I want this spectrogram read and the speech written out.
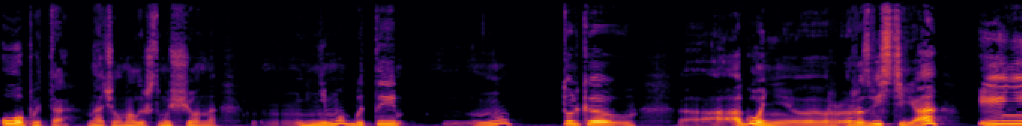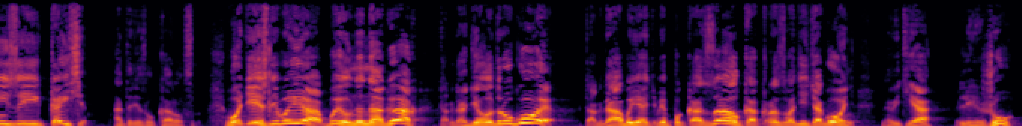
опыта», — начал малыш смущенно. «Не мог бы ты, ну, только огонь э, развести, а?» «И не заикайся», — отрезал Карлсон. «Вот если бы я был на ногах, тогда дело другое». Тогда бы я тебе показал, как разводить огонь. Но ведь я лежу,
